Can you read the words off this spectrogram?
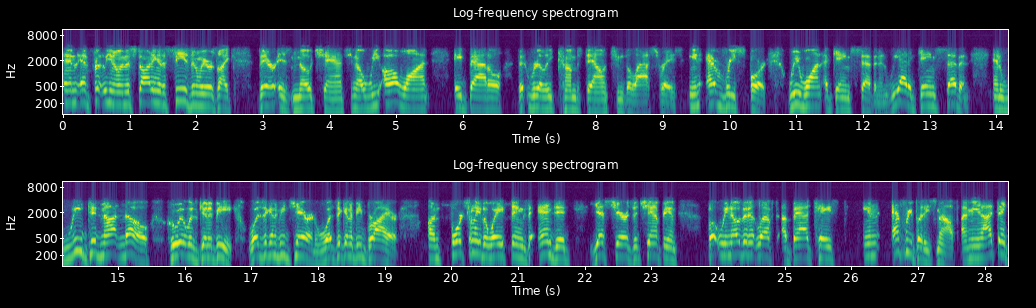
And and for you know, in the starting of the season, we was like, there is no chance. You know, we all want a battle that really comes down to the last race. In every sport, we want a game seven, and we had a game seven, and we did not know who it was going to be. Was it going to be Jared? Was it going to be Briar? Unfortunately, the way things ended, yes, Jared's a champion, but we know that it left a bad taste in everybody's mouth. I mean, I think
